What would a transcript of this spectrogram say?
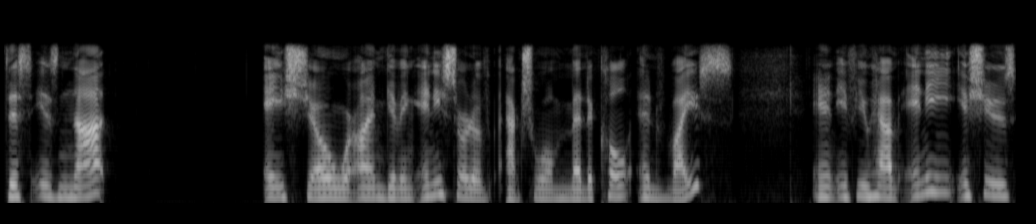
This is not a show where I'm giving any sort of actual medical advice. And if you have any issues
